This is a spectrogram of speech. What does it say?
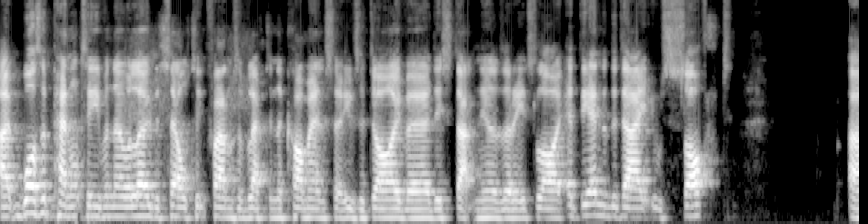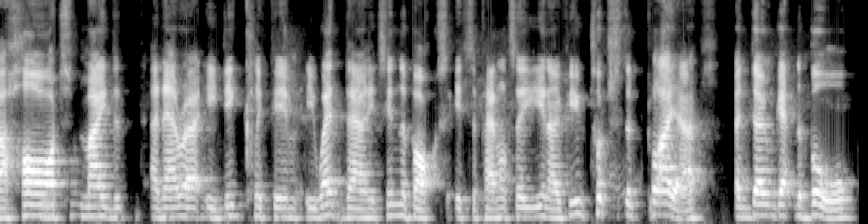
Uh, it was a penalty, even though a load of Celtic fans have left in the comments that he was a diver, this, that, and the other. It's like, at the end of the day, it was soft uh, Hart made an error. He did clip him. He went down. It's in the box. It's a penalty. You know, if you touch the player and don't get the ball,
